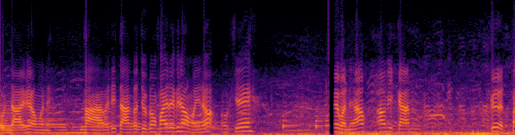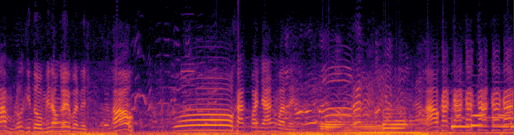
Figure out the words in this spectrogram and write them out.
คนได้พี่น้องวันนี้ถ่าไปที่ตามตอนจุดบังไฟเลยพี่น้องวันนี้เนาะโอเคเอ้ยวันนี้เอาเอามีการเกิดปั้มลูกขี้โตมพี่น้องเอ้ยวันนี้เอาโอ้คักปัญญังวันนี้เอาคักคักคักคักคัก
